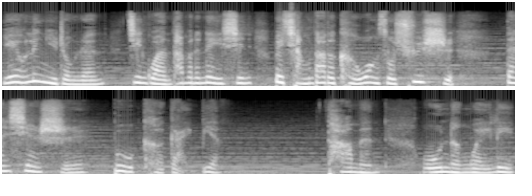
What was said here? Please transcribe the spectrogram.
也有另一种人，尽管他们的内心被强大的渴望所驱使，但现实不可改变。他们无能为力，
